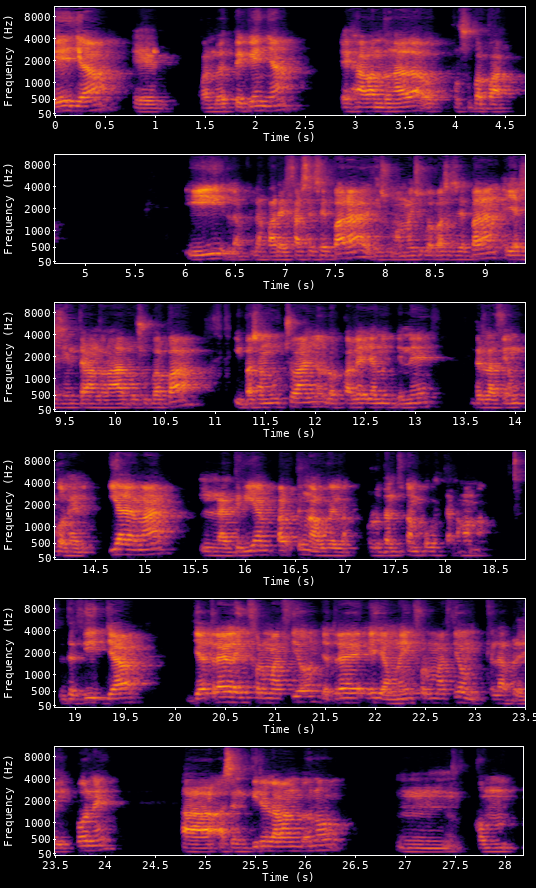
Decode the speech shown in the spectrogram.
ella, eh, cuando es pequeña, es abandonada por su papá. Y la, pareja se separa, es decir, su mamá y su papá se separan, ella se siente abandonada por su papá y pasan muchos años los cuales ella no tiene relación con él. Y además la cría en parte una abuela, por lo tanto tampoco está la mamá. Es decir, ya, ya trae la información, ya trae ella una información que la predispone a, sentir el abandono mm, con,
